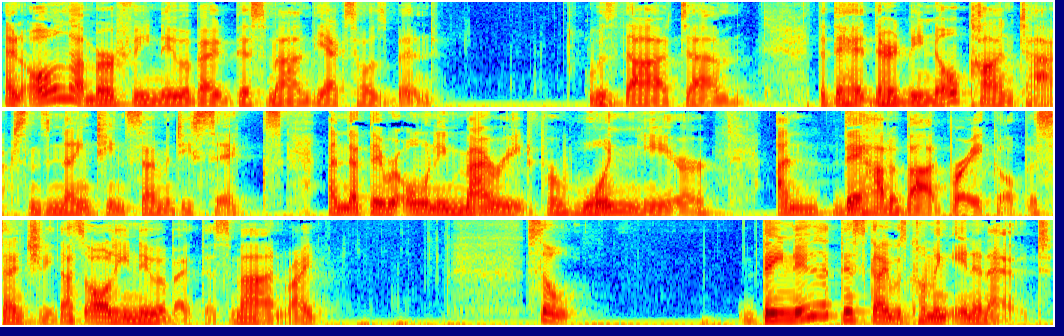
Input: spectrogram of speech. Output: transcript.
And all that Murphy knew about this man, the ex husband, was that um, that they had there had been no contact since 1976, and that they were only married for one year, and they had a bad breakup. Essentially, that's all he knew about this man, right? So they knew that this guy was coming in and out,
